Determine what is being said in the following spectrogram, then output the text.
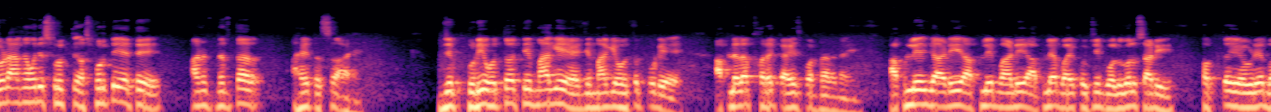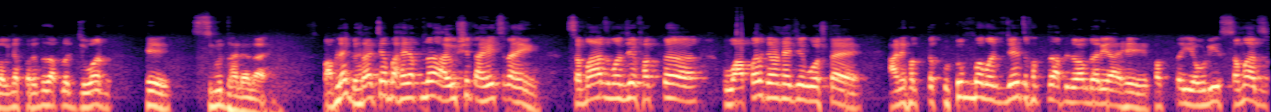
तेवढं अंगामध्ये स्फूर्ती स्फूर्ती येते आणि नंतर आहे तसं आहे. जे पुढे होतं ते मागे आहे जे मागे होतं पुढे आहे. आपल्याला फरक काहीच पडणार नाही. आपली गाडी आपली माडी आपल्या बायकोची गोलगोल साडी फक्त एवढे बघण्यापर्यंत आपलं जीवन हे सीमित झालेलं आहे. आपल्या घराच्या बाहेर आपलं आयुष्य काहीच नाही. समाज म्हणजे फक्त वापर करण्याची गोष्ट आहे आणि फक्त कुटुंब म्हणजेच फक्त आपली जबाबदारी आहे. फक्त एवढी समज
